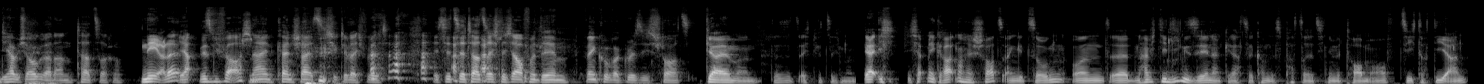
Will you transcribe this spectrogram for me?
die habe ich auch gerade an, Tatsache. Nee, oder? Ja. Willst du mich verarschen? Nein, kein Scheiß, ich schicke dir gleich Bild. ich sitze hier tatsächlich auch mit den Vancouver Grizzlies Shorts. Geil, Mann. Das ist jetzt echt witzig, Mann. Ja, ich, ich habe mir gerade noch eine Shorts angezogen und äh, dann habe ich die liegen gesehen und habe gedacht, so komm, das passt doch jetzt nicht mit Torben auf. Zieh ich doch die an.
